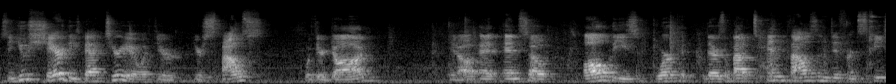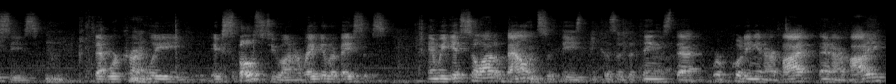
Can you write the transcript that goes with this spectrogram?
So you share these bacteria with your, your spouse, with your dog, you know, and, and so all these work, there's about 10,000 different species that we're currently exposed to on a regular basis. And we get so out of balance with these because of the things that we're putting in our, in our body,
